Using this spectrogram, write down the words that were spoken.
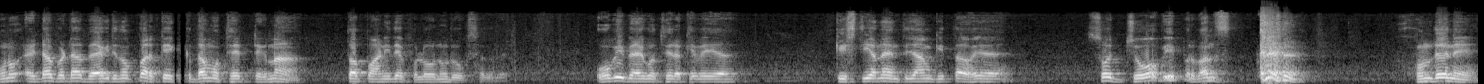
ਹੁਣ ਉਹ ਐਡਾ ਵੱਡਾ ਬੈਗ ਜਦੋਂ ਭਰ ਕੇ ਇੱਕਦਮ ਉੱਥੇ ਟਿਕਣਾ, ਤਾਂ ਪਾਣੀ ਦੇ ਫਲੋ ਨੂੰ ਰੋਕ ਸਕਦਾ। ਉਹ ਵੀ ਬੈਗ ਉੱਥੇ ਰੱਖੇ ਹੋਏ ਆ। ਕਿਸ਼ਤੀਆਂ ਦਾ ਇੰਤਜ਼ਾਮ ਕੀਤਾ ਹੋਇਆ ਹੈ। ਸੋ ਜੋ ਵੀ ਪ੍ਰਬੰਧ ਹੁੰਦੇ ਨੇ,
